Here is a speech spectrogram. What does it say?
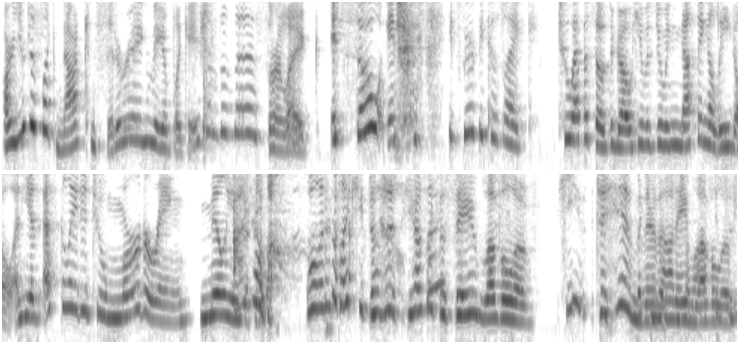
are you just like not considering the implications of this? Or like, It's so interesting. It's weird because like two episodes ago he was doing nothing illegal and he has escalated to murdering millions I of know. people. well, and it's like he doesn't, he has like the same level of, he, to him, Like, they're the same level it's of the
